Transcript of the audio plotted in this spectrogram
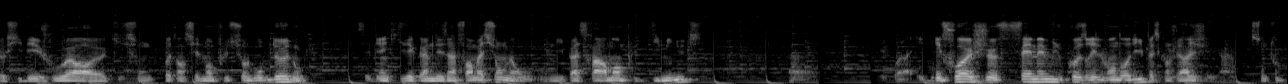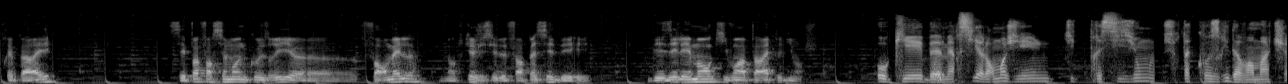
aussi des joueurs qui sont potentiellement plus sur le groupe 2. Donc, c'est bien qu'ils aient quand même des informations, mais on, y passe rarement plus de 10 minutes. et, des fois, je fais même une causerie le vendredi parce qu'en général, elles sont toutes préparées. C'est pas forcément une causerie formelle, mais en tout cas, j'essaie de faire passer des, éléments qui vont apparaître le dimanche. Ok, ben merci. Alors moi j'ai une petite précision sur ta causerie d'avant-match.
